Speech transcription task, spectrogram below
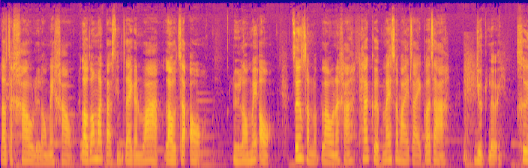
เราจะเข้าหรือเราไม่เข้า เราต้องมาตัดสินใจกันว่าเราจะออกหรือเราไม่ออก ซึ่งสำหรับเรานะคะ ถ้าเกิดไม่สบายใจก็จะหยุดเลย คือ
